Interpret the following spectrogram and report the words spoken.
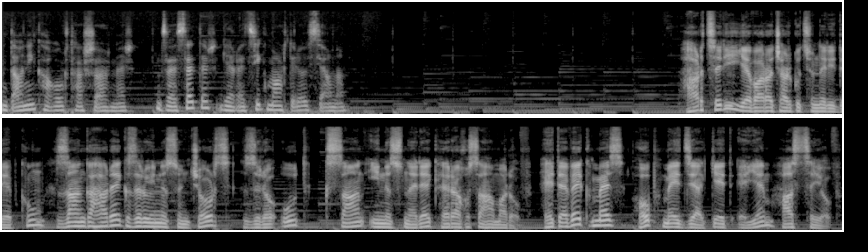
ընտանիք հաղորդաշարներ։ Ձեզ հետ է Գեղեցիկ Մարտիրոսյանը։ Հարցերի եւ առաջարկությունների դեպքում զանգահարեք 094 08 2093 հեռախոսահամարով։ Հետևեք մեզ hopmedia.am հասցեով։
